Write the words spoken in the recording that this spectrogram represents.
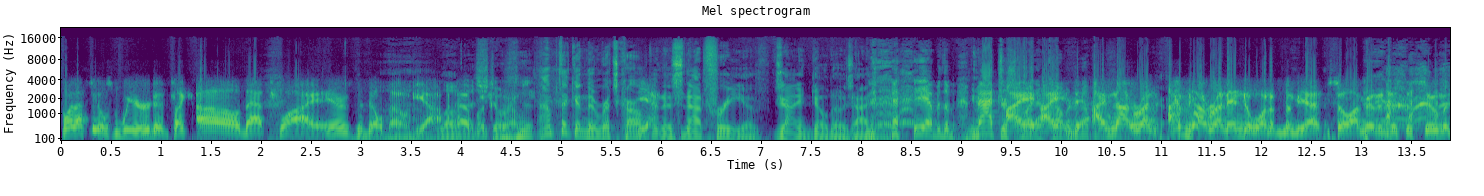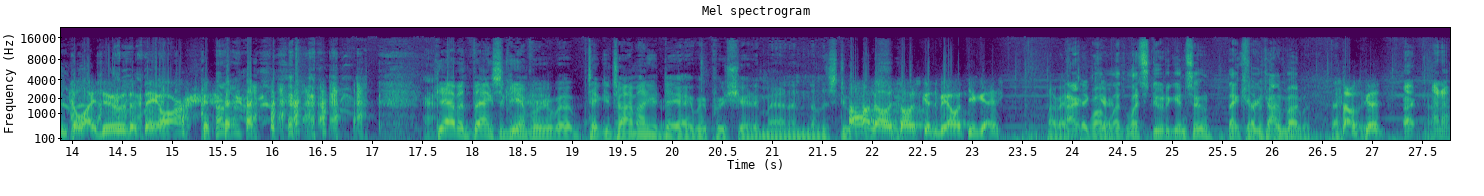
well that feels weird it's like oh that's why there's the dildo yeah Love that was story. gross. I'm thinking the Ritz Carlton Yeah. is not free of giant dildos either. yeah, but the mattress I, might have I, covered it up. I've not run I've not run into one of them yet so I'm going to just assume until I do that they are Kevin, thanks again for uh, taking time out of your day. I appreciate it, man. And uh, let's do it. oh again no it's always good to be on with you guys All right, All right, take well, care. let, us do it again soon. Thanks Kevin for your time, Cougar bud. with- thanks, sounds buddy. good All right, I know.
